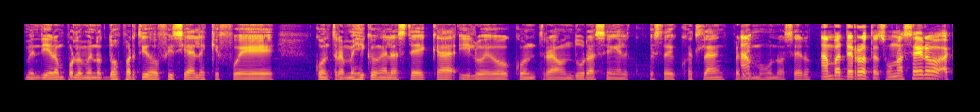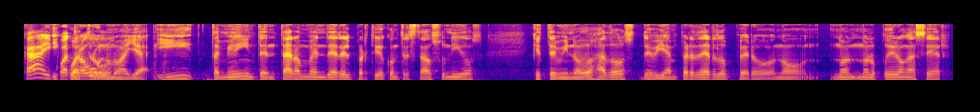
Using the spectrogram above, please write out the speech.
vendieron por lo menos dos partidos oficiales que fue contra México en el Azteca y luego contra Honduras en el Estadio Cuatlán. Perdimos 1 a 0. Ambas derrotas, 1 a 0 acá y, 4 a 1. allá. Y también intentaron vender el partido contra Estados Unidos, que terminó 2 a 2. Debían perderlo, pero no, no, no lo pudieron hacer.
